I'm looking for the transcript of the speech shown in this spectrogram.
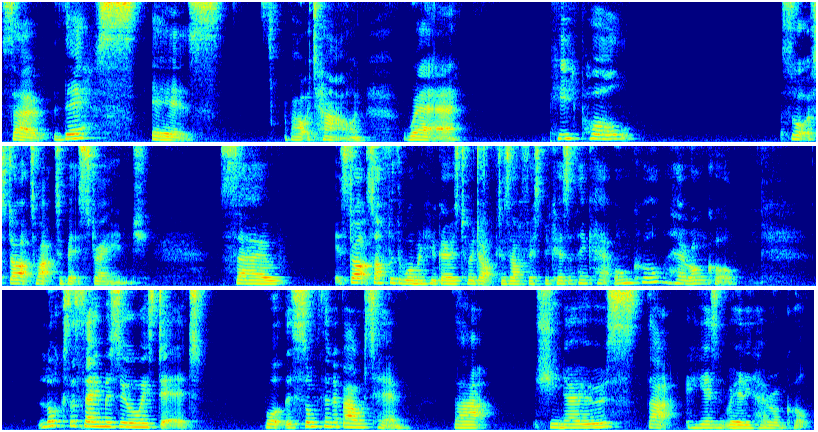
So this is about a town where people sort of start to act a bit strange. So it starts off with a woman who goes to a doctor's office because I think her uncle, her uncle, looks the same as he always did, but there's something about him that she knows that he isn't really her uncle.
